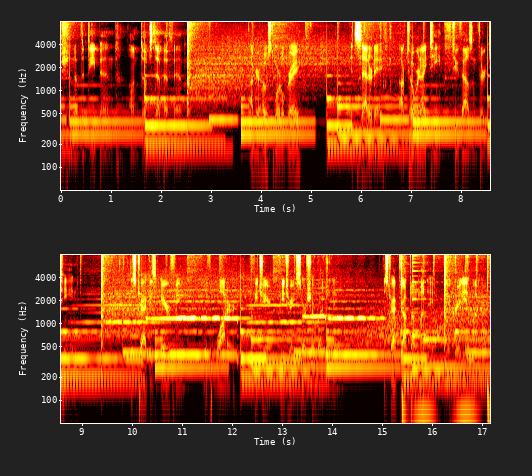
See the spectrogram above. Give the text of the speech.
edition of The Deep End on Dubstep FM. I'm your host, Mortal Grey. It's Saturday, October 19th, 2013. This track is Airfee with Water, featuring, featuring Sorsha Rudgley. This track dropped on Monday via Gradient Audio.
